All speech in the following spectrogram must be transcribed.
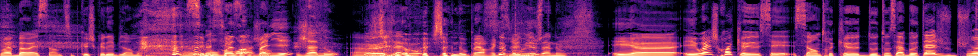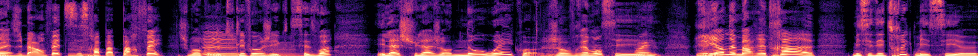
Ouais, bah ouais, c'est un type que je connais bien, moi. C'est Bah, mon voisin moi, de palier. Jeannot. Euh, Jeannot, perfectionniste. Jeannot. Et, euh, et ouais, je crois que c'est un truc euh, d'auto-sabotage où tu Ouais. te dis, bah en fait, ce sera pas parfait. Je me rends compte de Mm. toutes les fois où j'ai écouté cette voix. Et là, je suis là, genre, no way, quoi. Genre, vraiment, c'est. Ouais. Rien ne m'arrêtera. euh, Mais c'est des trucs, mais c'est. euh,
